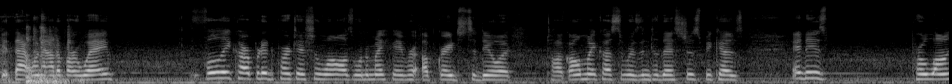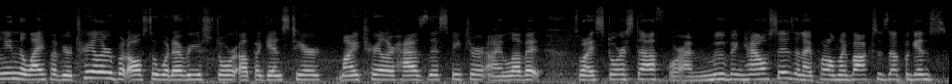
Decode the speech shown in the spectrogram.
Get that one out of our way. Fully carpeted partition wall is one of my favorite upgrades to do it talk all my customers into this just because it is prolonging the life of your trailer, but also whatever you store up against here. My trailer has this feature. I love it. So when I store stuff or I'm moving houses and I put all my boxes up against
